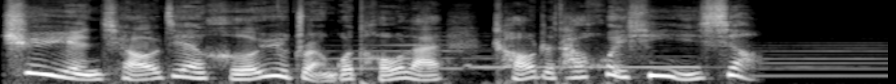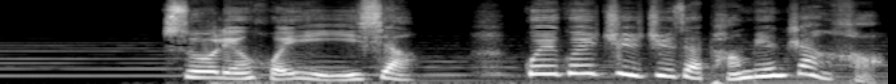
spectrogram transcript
去眼瞧见何玉转过头来，朝着他会心一笑。苏玲回以一笑，规规矩矩在旁边站好。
